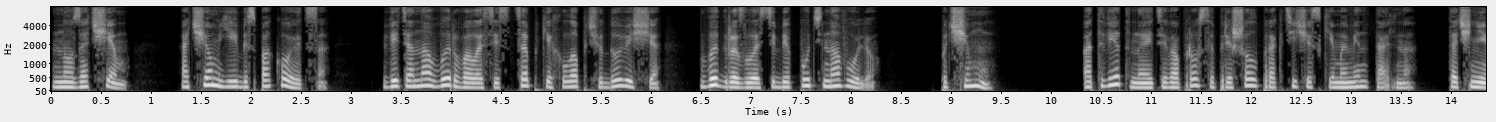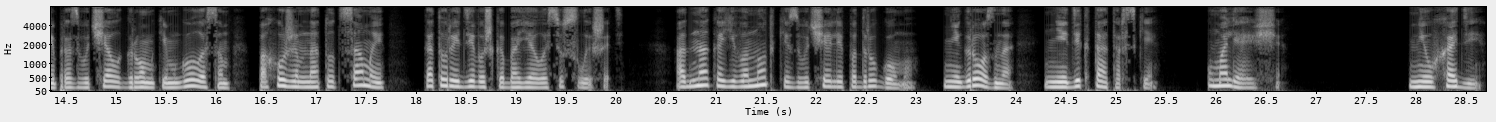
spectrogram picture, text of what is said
Но зачем? О чем ей беспокоиться? Ведь она вырвалась из цепких лап чудовища, выгрызла себе путь на волю. Почему? Ответ на эти вопросы пришел практически моментально. Точнее, прозвучал громким голосом, похожим на тот самый, который девушка боялась услышать. Однако его нотки звучали по-другому. Не грозно, не диктаторски, умоляюще. «Не уходи»,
